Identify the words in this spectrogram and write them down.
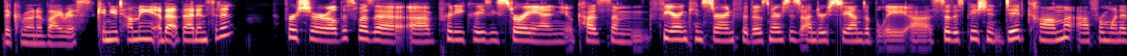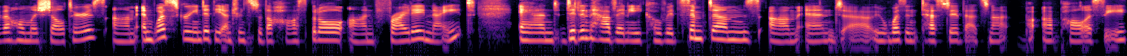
the coronavirus. Can you tell me about that incident? For sure. Well, this was a, a, pretty crazy story and you know caused some fear and concern for those nurses, understandably. Uh, so this patient did come uh, from one of the homeless shelters um, and was screened at the entrance to the hospital on Friday night, and didn't have any COVID symptoms um, and uh, wasn't tested. That's not a policy.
